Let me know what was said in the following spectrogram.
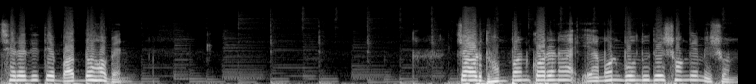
ছেড়ে দিতে বাধ্য হবেন। চার, ধূমপান করে না, এমন বন্ধুদের সঙ্গে মিশুন।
